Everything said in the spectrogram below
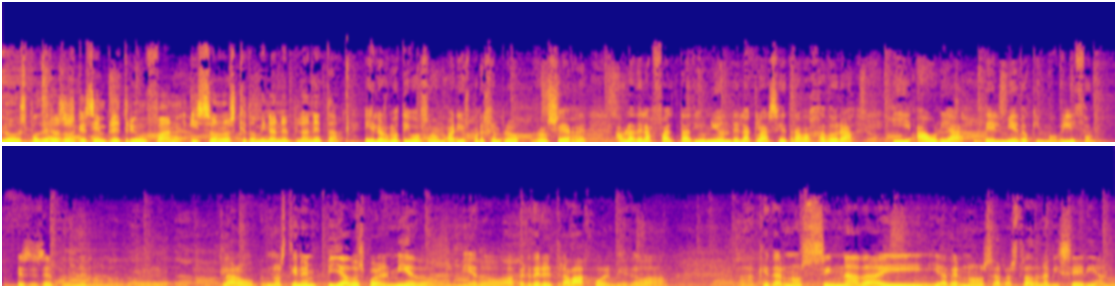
Los poderosos que siempre triunfan y son los que dominan el planeta. Y los motivos son varios. Por ejemplo, Rocher habla de la falta de unión de la clase trabajadora y Aurea del miedo que inmoviliza. Ese es el problema, ¿no? Y, claro, nos tienen pillados por el miedo, el miedo a perder el trabajo, el miedo a, a quedarnos sin nada y, y habernos arrastrado en la miseria, ¿no?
